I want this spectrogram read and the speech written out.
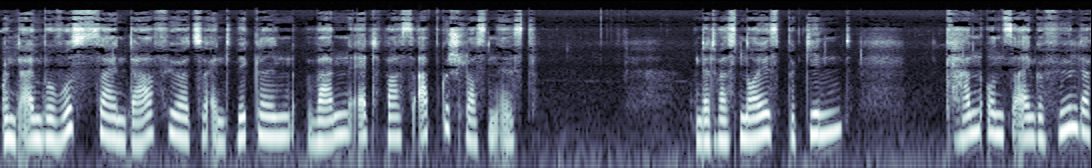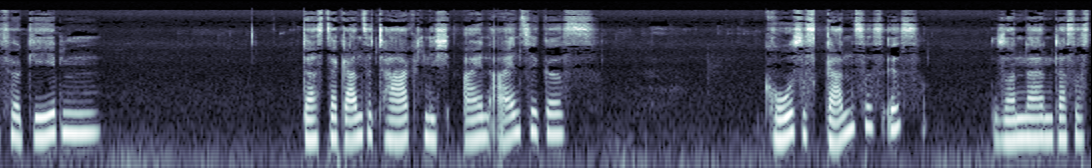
Und ein Bewusstsein dafür zu entwickeln, wann etwas abgeschlossen ist und etwas Neues beginnt, kann uns ein Gefühl dafür geben, dass der ganze Tag nicht ein einziges großes Ganzes ist, sondern dass es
